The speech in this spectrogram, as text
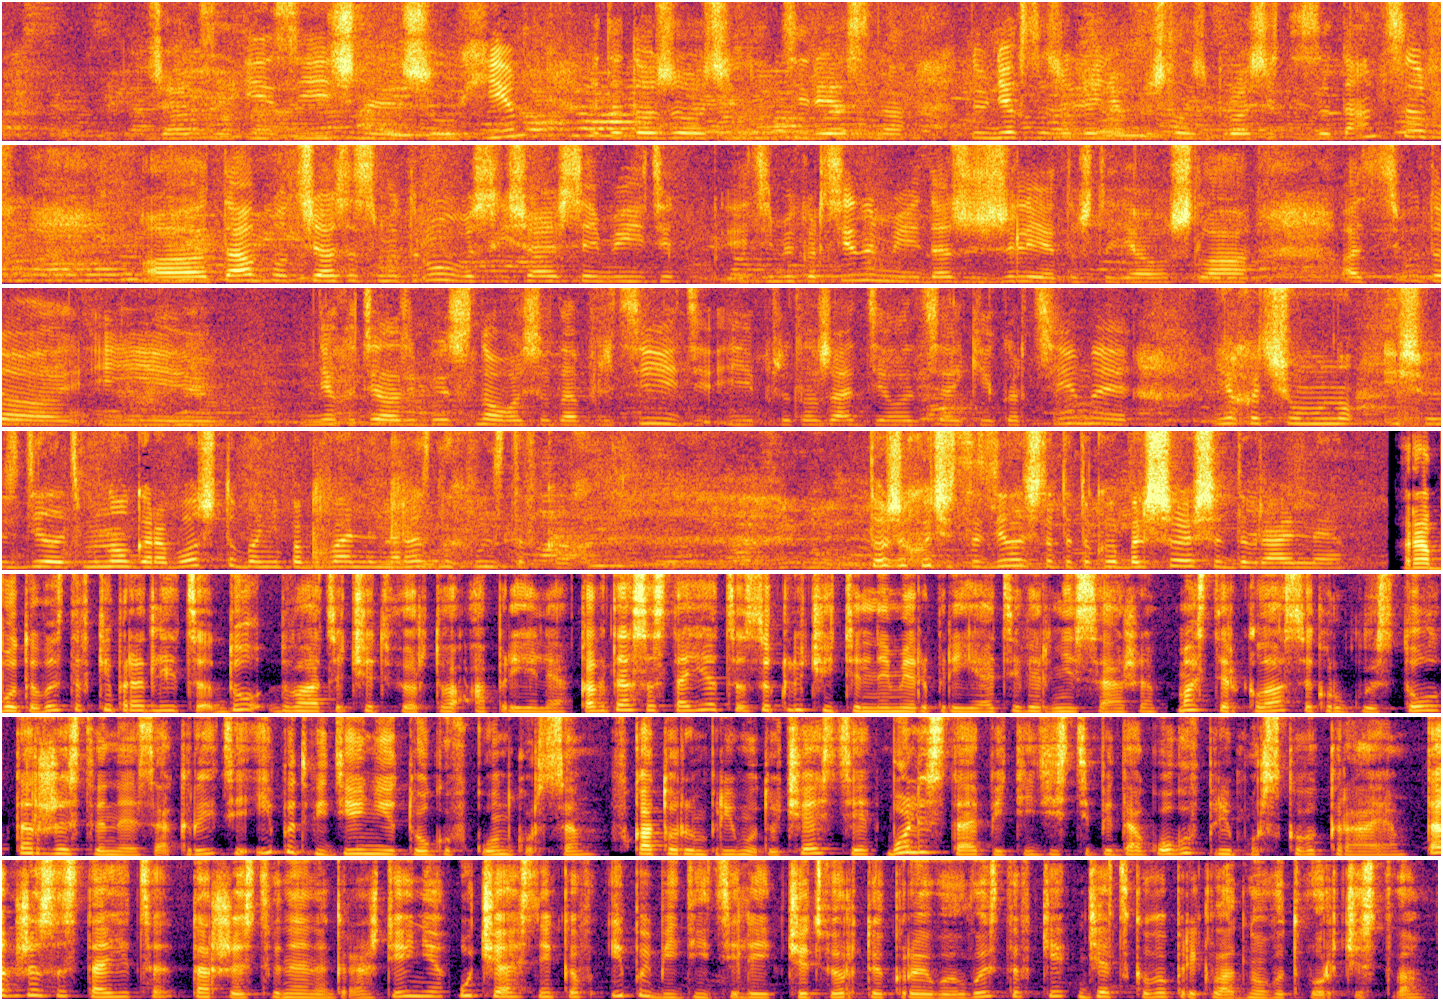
из яичной шелухи. Это тоже очень интересно. Но мне, к сожалению, пришлось бросить из-за танцев. А так вот сейчас я смотрю, восхищаюсь всеми эти, этими картинами и даже жалею то, что я ушла отсюда. И мне хотелось бы снова сюда прийти и продолжать делать всякие картины. Я хочу еще сделать много работ, чтобы они побывали на разных выставках. Тоже хочется сделать что-то такое большое, шедевральное. Работа выставки продлится до 24 апреля, когда состоятся заключительные мероприятия вернисажа, мастер-классы, круглый стол, торжественное закрытие и подведение итогов конкурса, в котором примут участие более 150 педагогов Приморского края. Также состоится торжественное награждение участников и победителей четвертой краевой выставки детского прикладного творчества.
